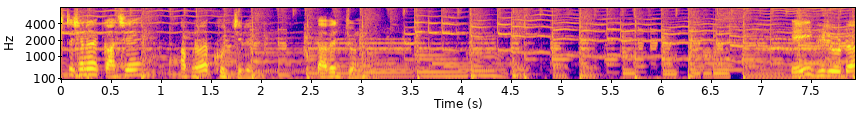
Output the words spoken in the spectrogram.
স্টেশনের কাছে আপনারা খুঁজছিলেন, তাদের জন্য। এই ভিডিওটা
